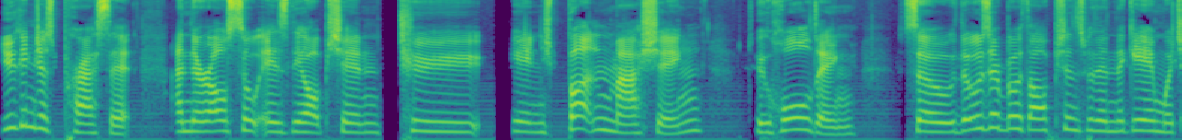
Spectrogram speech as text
you can just press it. And there also is the option to change button mashing to holding. So those are both options within the game, which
